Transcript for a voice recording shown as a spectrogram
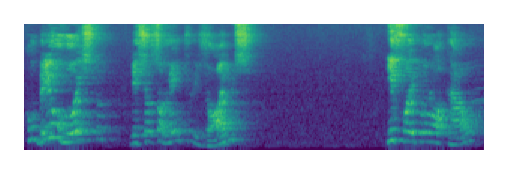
cobriu o rosto, deixou somente os olhos e foi para um local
